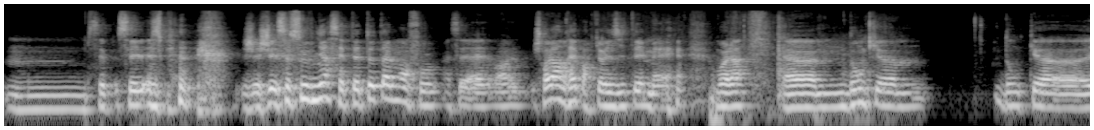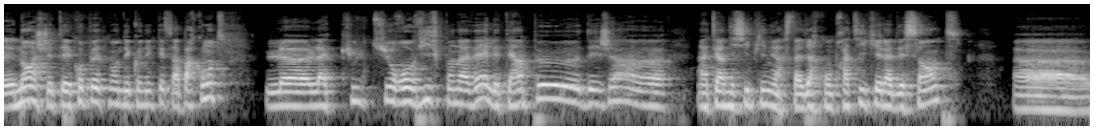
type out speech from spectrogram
Hmm, j'ai ce souvenir, c'est peut-être totalement faux. Je regarderai par curiosité, mais voilà. Euh, donc, euh, donc euh, non, j'étais complètement déconnecté ça. Par contre, le, la culture au vif qu'on avait, elle était un peu déjà euh, interdisciplinaire. C'est-à-dire qu'on pratiquait la descente. Euh,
